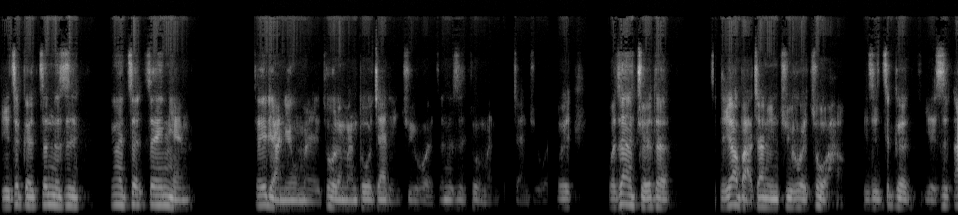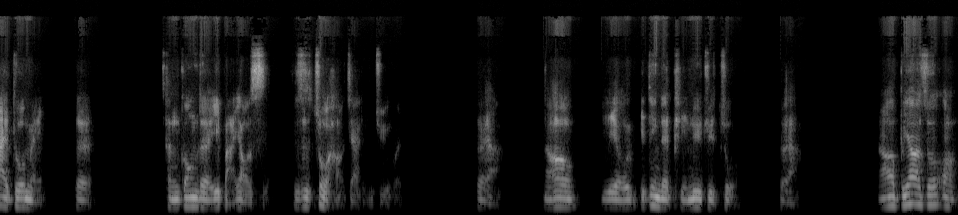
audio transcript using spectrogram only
其实这个真的是因为这这一年这一两年我们也做了蛮多家庭聚会，真的是做蛮多家庭聚会，所以我真的觉得。只要把家庭聚会做好，其实这个也是爱多美的成功的一把钥匙，就是做好家庭聚会。对啊，然后也有一定的频率去做，对啊，然后不要说哦，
